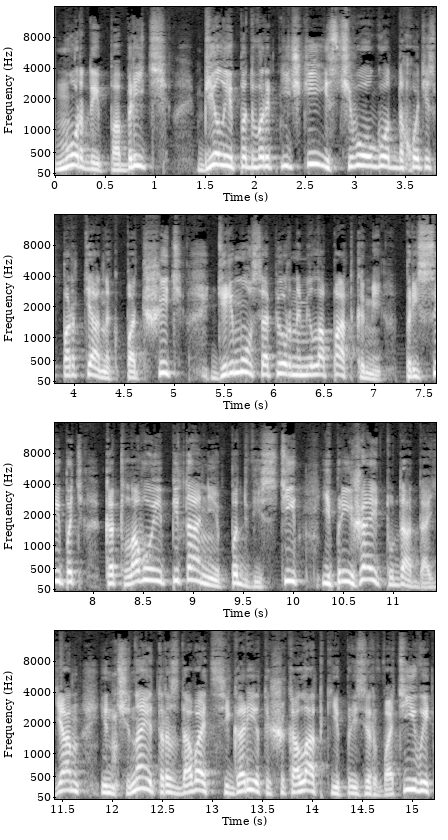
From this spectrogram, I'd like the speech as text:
мордой побрить, белые подворотнички из чего угодно, хоть из портянок, подшить, дерьмо саперными лопатками присыпать, котловое питание подвести, и приезжает туда Даян и начинает раздавать сигареты, шоколадки и презервативы,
